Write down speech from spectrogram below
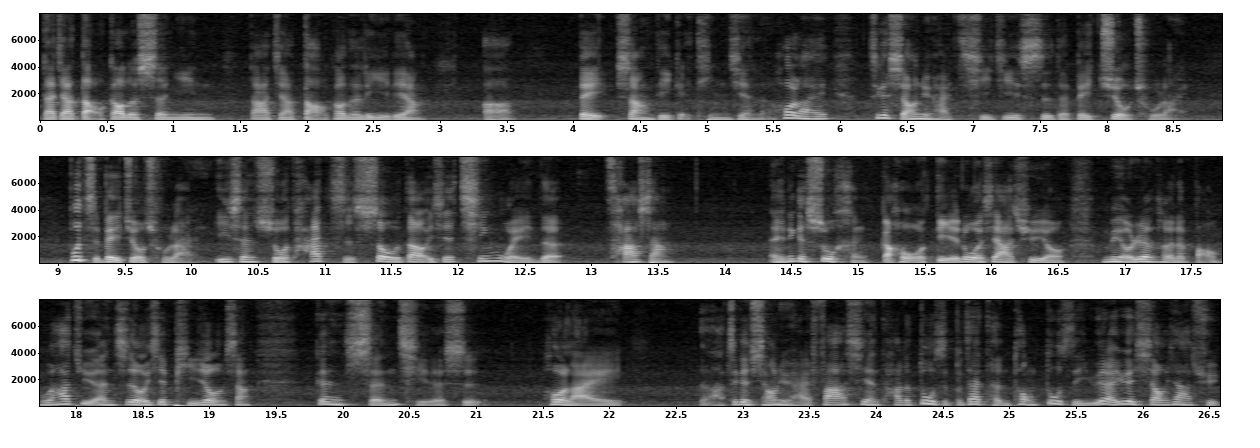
大家祷告的声音，大家祷告的力量啊、被上帝给听见了。后来，这个小女孩奇迹似的被救出来。不止被救出来，医生说她只受到一些轻微的擦伤。诶，那个树很高哦，跌落下去哦，没有任何的保护，他居然只有一些皮肉伤。更神奇的是，后来啊，这个小女孩发现她的肚子不再疼痛，肚子越来越消下去，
